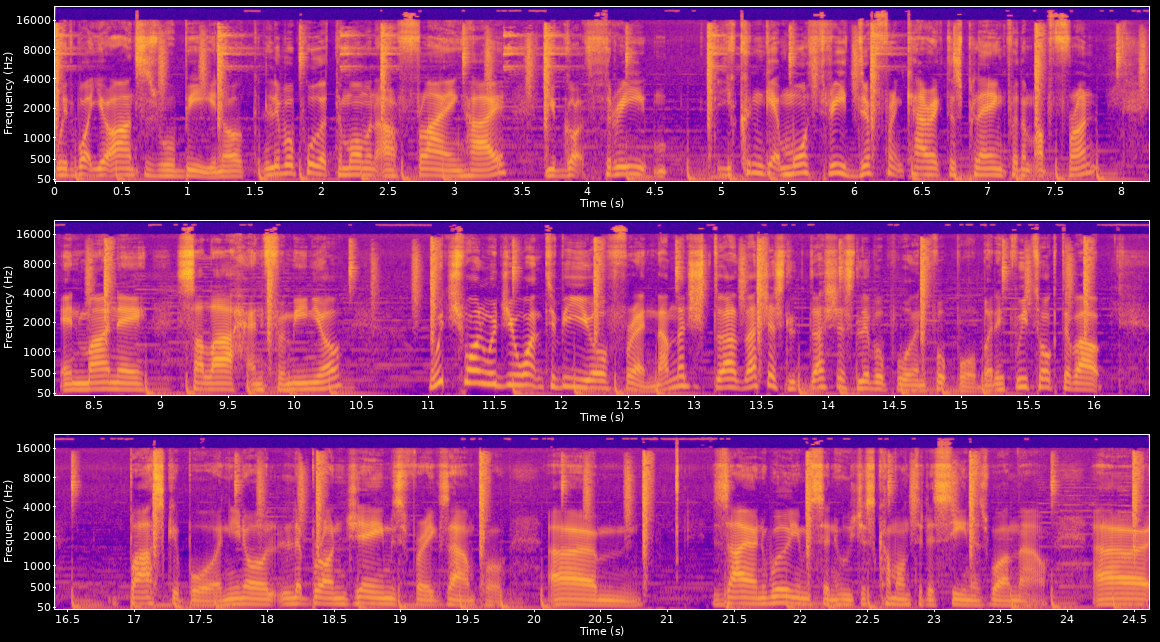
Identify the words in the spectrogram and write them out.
with what your answers will be. You know, Liverpool at the moment are flying high. You've got three. You couldn't get more three different characters playing for them up front in Mane, Salah, and Firmino. Which one would you want to be your friend? I'm not just that's just that's just Liverpool and football. But if we talked about basketball and you know LeBron James, for example, um, Zion Williamson, who's just come onto the scene as well now, uh,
